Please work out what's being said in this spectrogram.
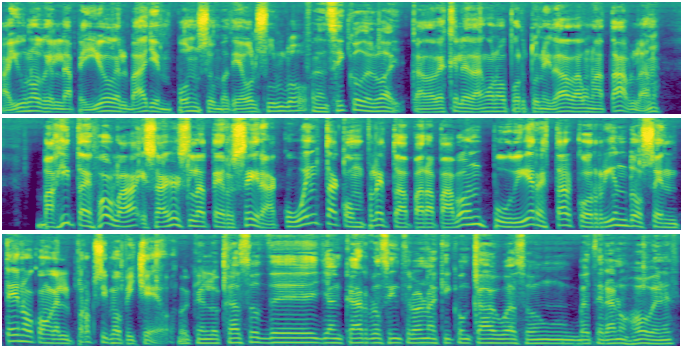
Hay uno del apellido del Valle en Ponce, un bateador zurdo. Francisco del Valle. Cada vez que le dan una oportunidad da una tabla, ¿no? Bajita de bola, esa es la tercera. Cuenta completa para Pavón. Pudiera estar corriendo centeno con el próximo picheo. Porque en los casos de Giancarlo Cintrón aquí con Cagua son veteranos jóvenes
